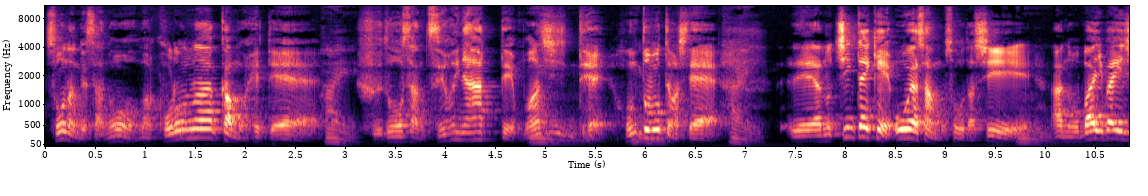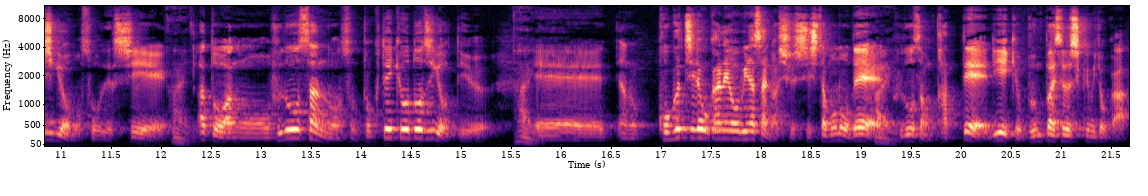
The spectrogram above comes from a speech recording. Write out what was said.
そうなんです。あの、まあ、コロナ禍も経て、はい。不動産強いなって、マジで、本当思ってまして、はい。で、あの、賃貸系、大家さんもそうだし、うん。あの、売買事業もそうですし、はい。あと、あの、不動産のその特定共同事業っていう、はい。えーあの、小口でお金を皆さんが出資したもので、はい。不動産を買って、利益を分配する仕組みとか、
